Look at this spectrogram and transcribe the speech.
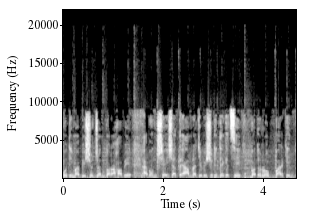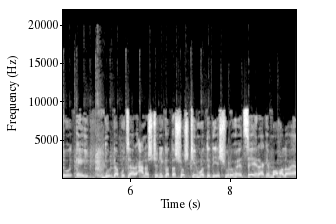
প্রতিমা বিসর্জন করা হবে। এবং সেই সাথে আমরা যে বিষয়টি দেখেছি, গত রোববার কিন্তু এই দুর্গাপূজার আনুষ্ঠানিকতা ষষ্ঠীর মধ্যে দিয়ে শুরু হয়েছে। এর আগে মহালয়া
